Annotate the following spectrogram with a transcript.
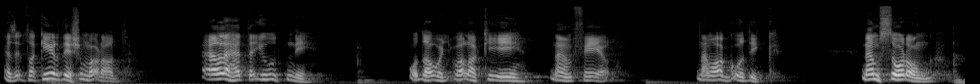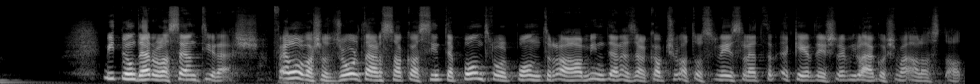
Ezért a kérdés marad. El lehet-e jutni oda, hogy valaki nem fél, nem aggódik, nem szorong, Mit mond erről a Szentírás? Felolvasott Zsoltár szakasz szinte pontról pontra minden ezzel kapcsolatos részlet kérdésre világos választ ad.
